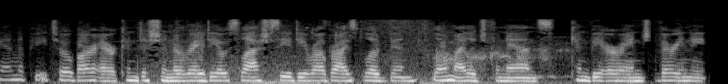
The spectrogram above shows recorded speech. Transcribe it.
Canopy tow bar air conditioner radio slash CD rubberized load bin, low mileage finance, can be arranged very neat.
